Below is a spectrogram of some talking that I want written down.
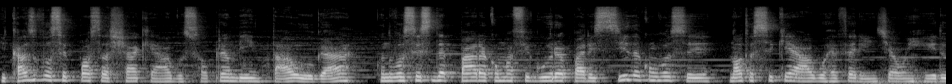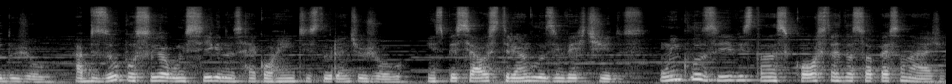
e caso você possa achar que é algo só para ambientar o lugar, quando você se depara com uma figura parecida com você, nota-se que é algo referente ao enredo do jogo. Abzu possui alguns signos recorrentes durante o jogo, em especial os triângulos invertidos. Um inclusive está nas costas da sua personagem.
